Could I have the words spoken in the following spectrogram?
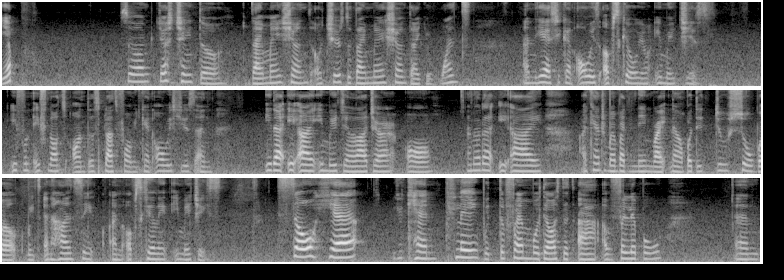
yep. So I'm just change the dimensions or choose the dimension that you want. And yes you can always upscale your images. Even if not on this platform you can always use an either AI image enlarger or another AI I can't remember the name right now but they do so well with enhancing and upscaling images. So here you can play with different models that are available and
